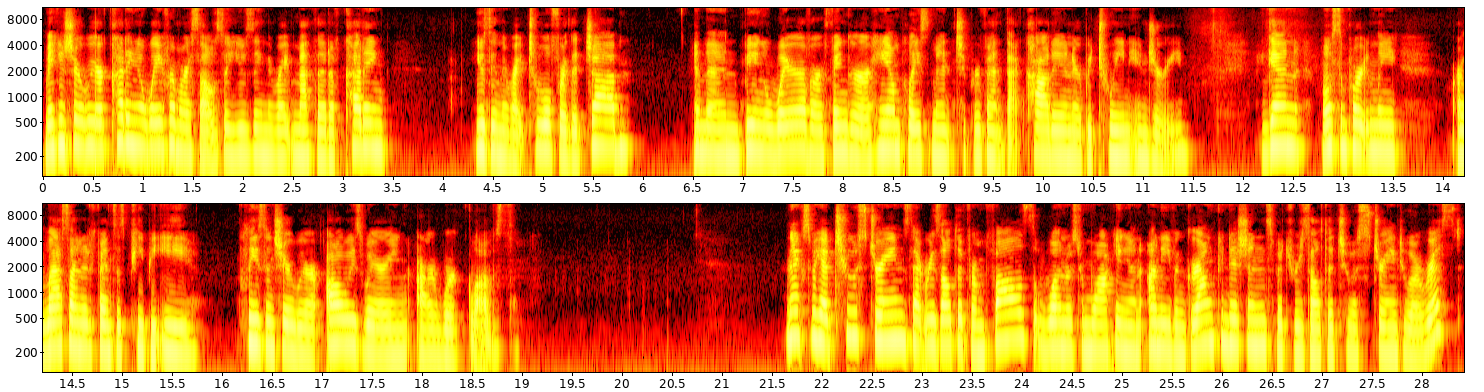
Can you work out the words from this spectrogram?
Making sure we are cutting away from ourselves, so using the right method of cutting, using the right tool for the job, and then being aware of our finger or hand placement to prevent that caught in or between injury. Again, most importantly, our last line of defense is PPE. Please ensure we are always wearing our work gloves. Next, we had two strains that resulted from falls. One was from walking on uneven ground conditions, which resulted to a strain to a wrist,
